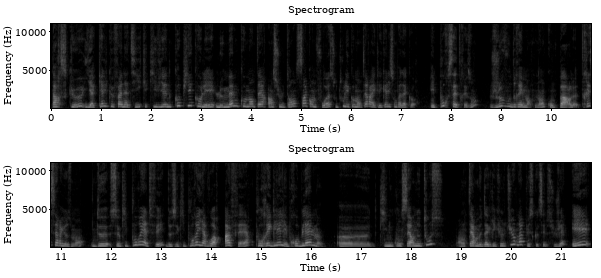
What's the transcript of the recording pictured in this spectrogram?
parce qu'il y a quelques fanatiques qui viennent copier-coller le même commentaire insultant 50 fois sous tous les commentaires avec lesquels ils sont pas d'accord. Et pour cette raison, je voudrais maintenant qu'on parle très sérieusement de ce qui pourrait être fait, de ce qui pourrait y avoir à faire pour régler les problèmes euh, qui nous concernent tous en termes d'agriculture, là, puisque c'est le sujet, et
